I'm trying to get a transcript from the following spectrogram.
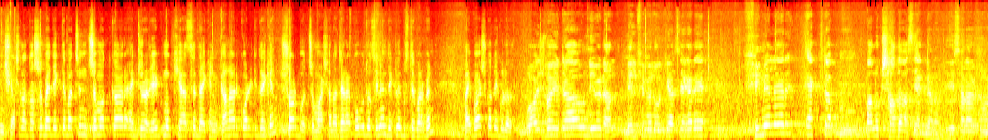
ইনশাআল্লাহ। দর্শক ভাই দেখতে পাচ্ছেন চমৎকার একজোড়া রেড মুখী আছে দেখেন কালার কোয়ালিটি দেখেন সর্বোচ্চ মাশাআল্লাহ যারা কবুতর ছিলেন দেখলে বুঝতে পারবেন। ভাই বয়স কত এগুলোর? বয়স ভাই এটাও নিউডাল মেল ফিমেল ওকে আছে। এখানে ফিমেলের একটা পালক সাদা আছে এক ডানাতে এছাড়া আর কোনো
